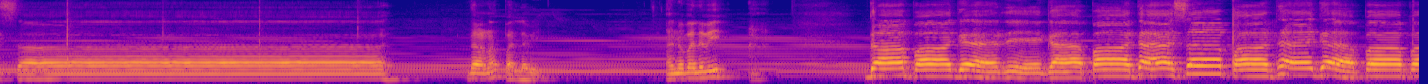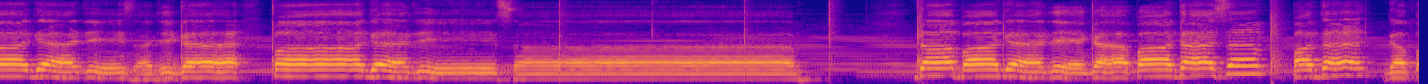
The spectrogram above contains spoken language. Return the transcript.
സ. ഇതാണ് പല്ലവി. ധ ದ ಪ ಗ ರೆ ಗ ಪ ದ ಸ ಪ ಧ ಗ ಪ ಪ ಗ ರೆ ಸ ರೆ ಗ ಪ ಗ ರೆ ಸ ದ ಪ ಗ ರೆ ಗ ಪ ದ ಸ ಪ ಧ ಗ ಪ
